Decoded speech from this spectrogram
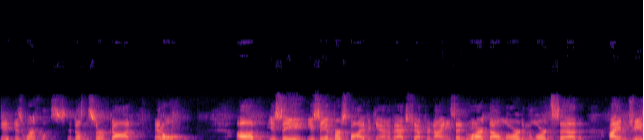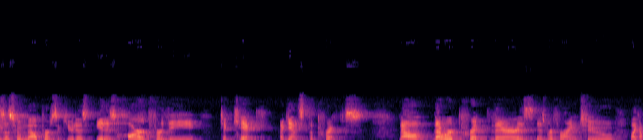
is worthless. It doesn't serve God at all. Um, you see, you see in verse five again of Acts chapter nine, he said, "Who art thou, Lord?" And the Lord said, "I am Jesus whom thou persecutest. It is hard for thee to kick against the pricks." Now, that word prick there is, is referring to like a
